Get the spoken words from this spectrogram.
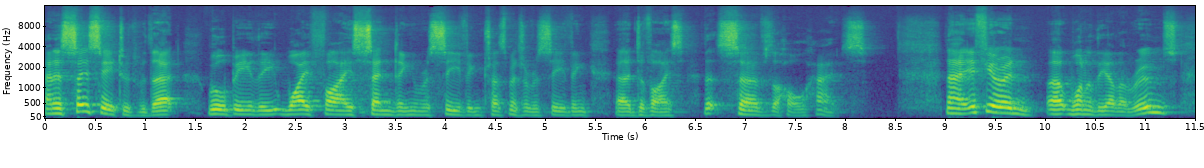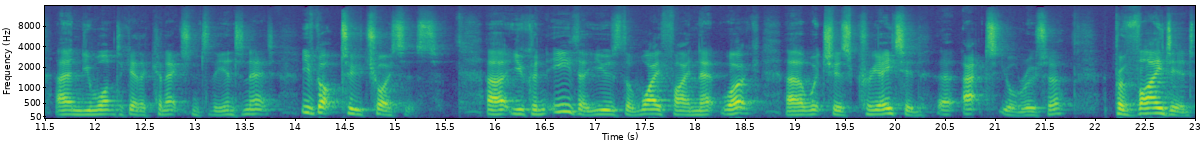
And associated with that will be the Wi-Fi sending, receiving, transmitter receiving uh, device that serves the whole house. Now, if you're in uh, one of the other rooms and you want to get a connection to the internet, you've got two choices. Uh, you can either use the Wi-Fi network, uh, which is created uh, at your router, provided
